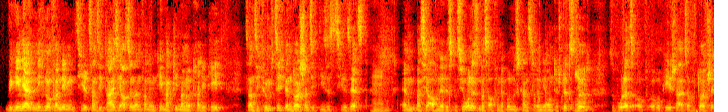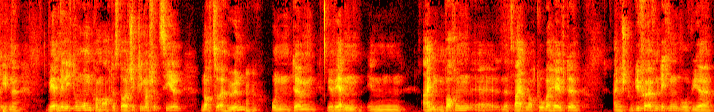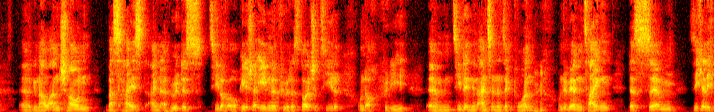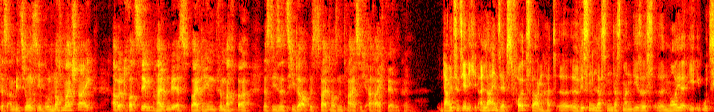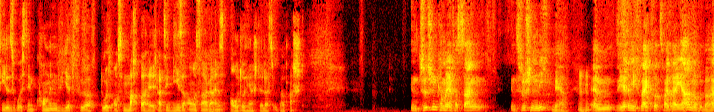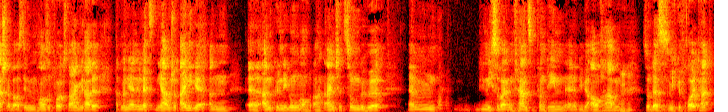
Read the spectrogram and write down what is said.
wir gehen ja nicht nur von dem Ziel 2030 aus, sondern von dem Thema Klimaneutralität 2050, wenn Deutschland sich dieses Ziel setzt, mhm. ähm, was ja auch in der Diskussion ist und was auch von der Bundeskanzlerin ja unterstützt ja. wird, sowohl als auf europäischer als auch auf deutscher Ebene, werden wir nicht drum rumkommen, auch das deutsche Klimaschutzziel noch zu erhöhen. Mhm. Und ähm, wir werden in einigen Wochen, äh, in der zweiten Oktoberhälfte, eine Studie veröffentlichen, wo wir äh, genau anschauen, was heißt ein erhöhtes Ziel auf europäischer Ebene für das deutsche Ziel und auch für die ähm, Ziele in den einzelnen Sektoren. Mhm. Und wir werden zeigen, dass ähm, sicherlich das Ambitionsniveau nochmal steigt, aber trotzdem halten wir es weiterhin für machbar, dass diese Ziele auch bis 2030 erreicht werden können. Damit sind Sie ja nicht allein. Selbst Volkswagen hat äh, wissen lassen, dass man dieses äh, neue EU-Ziel, so es denn kommen wird, für durchaus machbar hält. Hat Sie diese Aussage eines Autoherstellers überrascht? Inzwischen kann man ja fast sagen, inzwischen nicht mehr. Mhm. Ähm, sie hätte mich vielleicht vor zwei, drei Jahren noch überrascht, aber aus dem Hause Volkswagen gerade hat man ja in den letzten Jahren schon einige an, äh, Ankündigungen, auch an Einschätzungen gehört. Ähm, die nicht so weit entfernt sind von denen, äh, die wir auch haben, mhm. so dass es mich gefreut hat,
